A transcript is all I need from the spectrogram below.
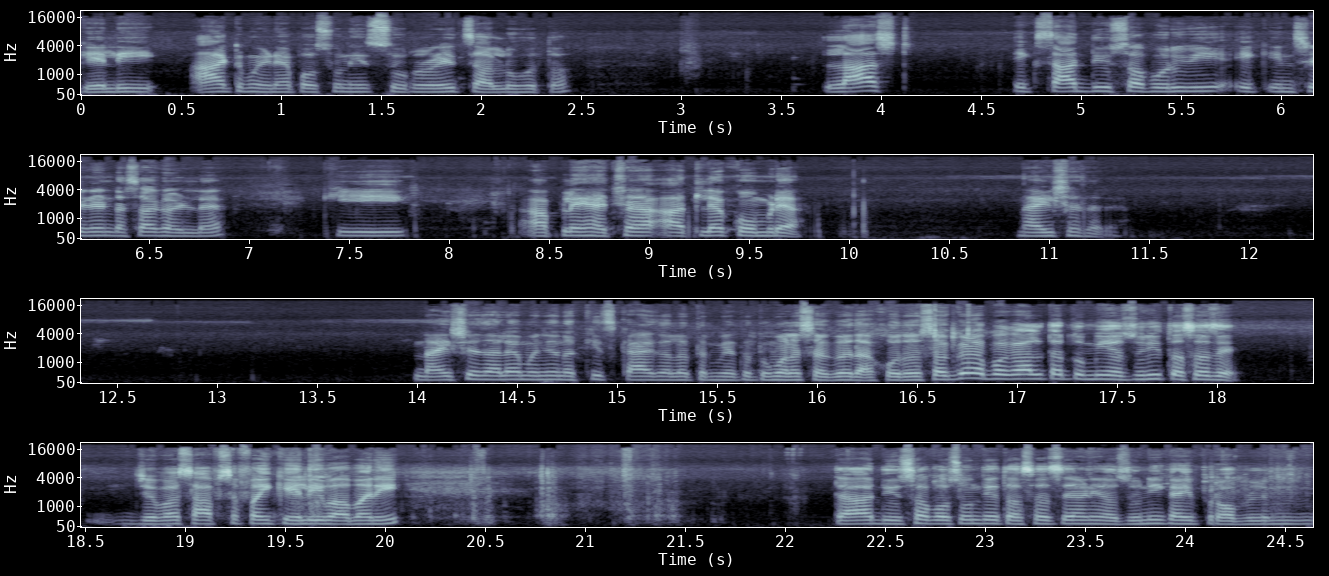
गेली आठ महिन्यापासून हे सुरळीत चालू होतं. लास्ट एक सात दिवसापूर्वी एक इन्सिडेंट असा घडला आहे की आपल्या ह्याच्या आतल्या कोंबड्या नाहीशा झाल्या. नाहीशा झाल्या म्हणजे नक्कीच काय झालं तर मी आता तुम्हाला सगळं दाखवतो. सगळं बघाल तर तुम्ही अजूनही तसंच आहे. जेव्हा साफसफाई केली बाबांनी त्या दिवसापासून ते तसंच आहे आणि अजूनही काही प्रॉब्लेम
